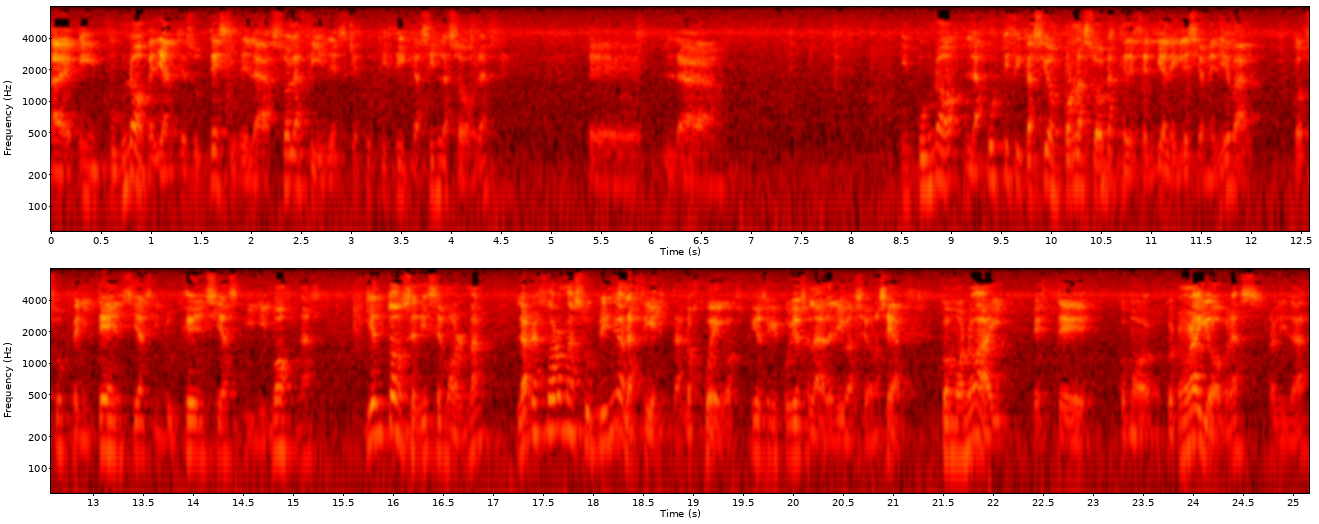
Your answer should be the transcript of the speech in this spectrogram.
eh, impugnó mediante su tesis de la sola fides, que justifica sin las obras, eh, la, impugnó la justificación por las obras que defendía la iglesia medieval con sus penitencias, indulgencias y limosnas. Y entonces, dice Molman, la reforma suprimió las fiestas, los juegos. Fíjense que curiosa la derivación. O sea, como no hay, este, como, no hay obras, en realidad,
